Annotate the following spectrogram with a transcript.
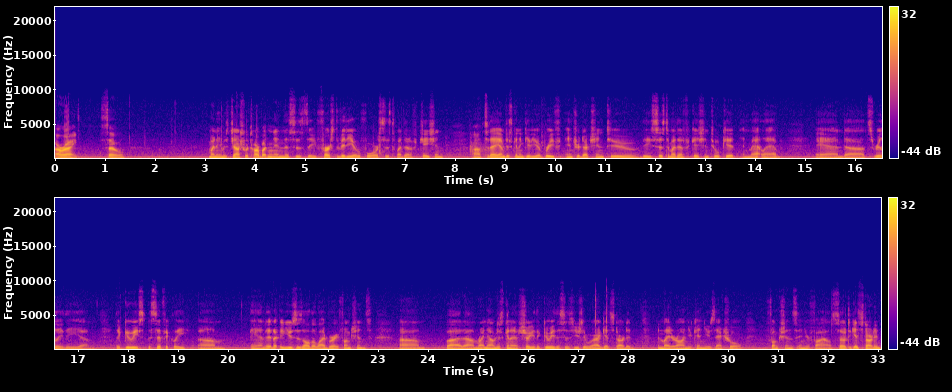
Alright, so my name is Joshua Tarbutton and this is the first video for system identification. Uh, today I'm just going to give you a brief introduction to the system identification toolkit in MATLAB and uh, it's really the uh, the GUI specifically um, and it, it, uses all the library functions. Um, but um, right now I'm just going to show you the GUI. This is usually where I get started and later on you can use actual functions in your files. So to get started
